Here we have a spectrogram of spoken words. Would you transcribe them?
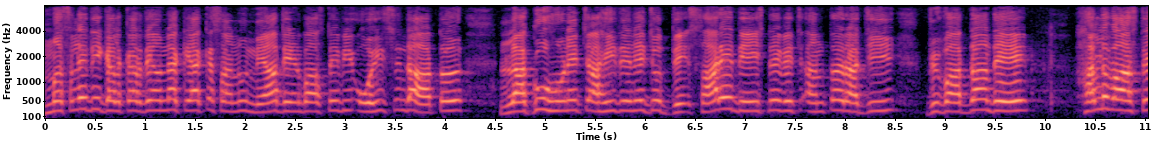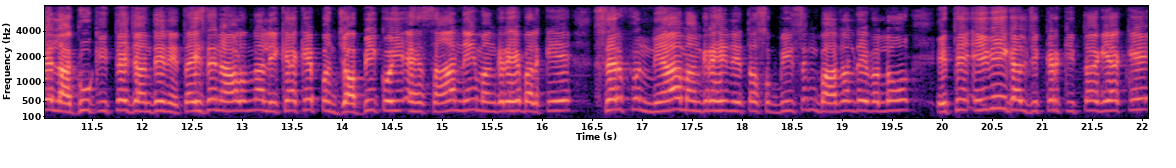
ਮਸਲੇ ਦੀ ਗੱਲ ਕਰਦੇ ਉਹਨਾਂ ਕਿਹਾ ਕਿ ਸਾਨੂੰ ਨਿਆਂ ਦੇਣ ਵਾਸਤੇ ਵੀ ਉਹੀ ਸਿਧਾਂਤ ਲਾਗੂ ਹੋਣੇ ਚਾਹੀਦੇ ਨੇ ਜੋ ਦੇ- ਸਾਰੇ ਦੇਸ਼ ਦੇ ਵਿੱਚ ਅੰਤਰਰਾਜੀ ਵਿਵਾਦਾਂ ਦੇ ਹੱਲ ਵਾਸਤੇ ਲਾਗੂ ਕੀਤੇ ਜਾਂਦੇ ਨੇ। ਤਾਂ ਇਸ ਦੇ ਨਾਲ ਉਹਨਾਂ ਲਿਖਿਆ ਕਿ ਪੰਜਾਬੀ ਕੋਈ ਅਹਿਸਾਨ ਨਹੀਂ ਮੰਗ ਰਹੇ, ਬਲਕਿ ਸਿਰਫ ਨਿਆਂ ਮੰਗ ਰਹੇ ਨੇ। ਤਾਂ ਸੁਖਬੀਰ ਸਿੰਘ ਬਾਦਲ ਦੇ ਵੱਲੋਂ ਇੱਥੇ ਇਹ ਵੀ ਗੱਲ ਜ਼ਿਕਰ ਕੀਤਾ ਗਿਆ ਕਿ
